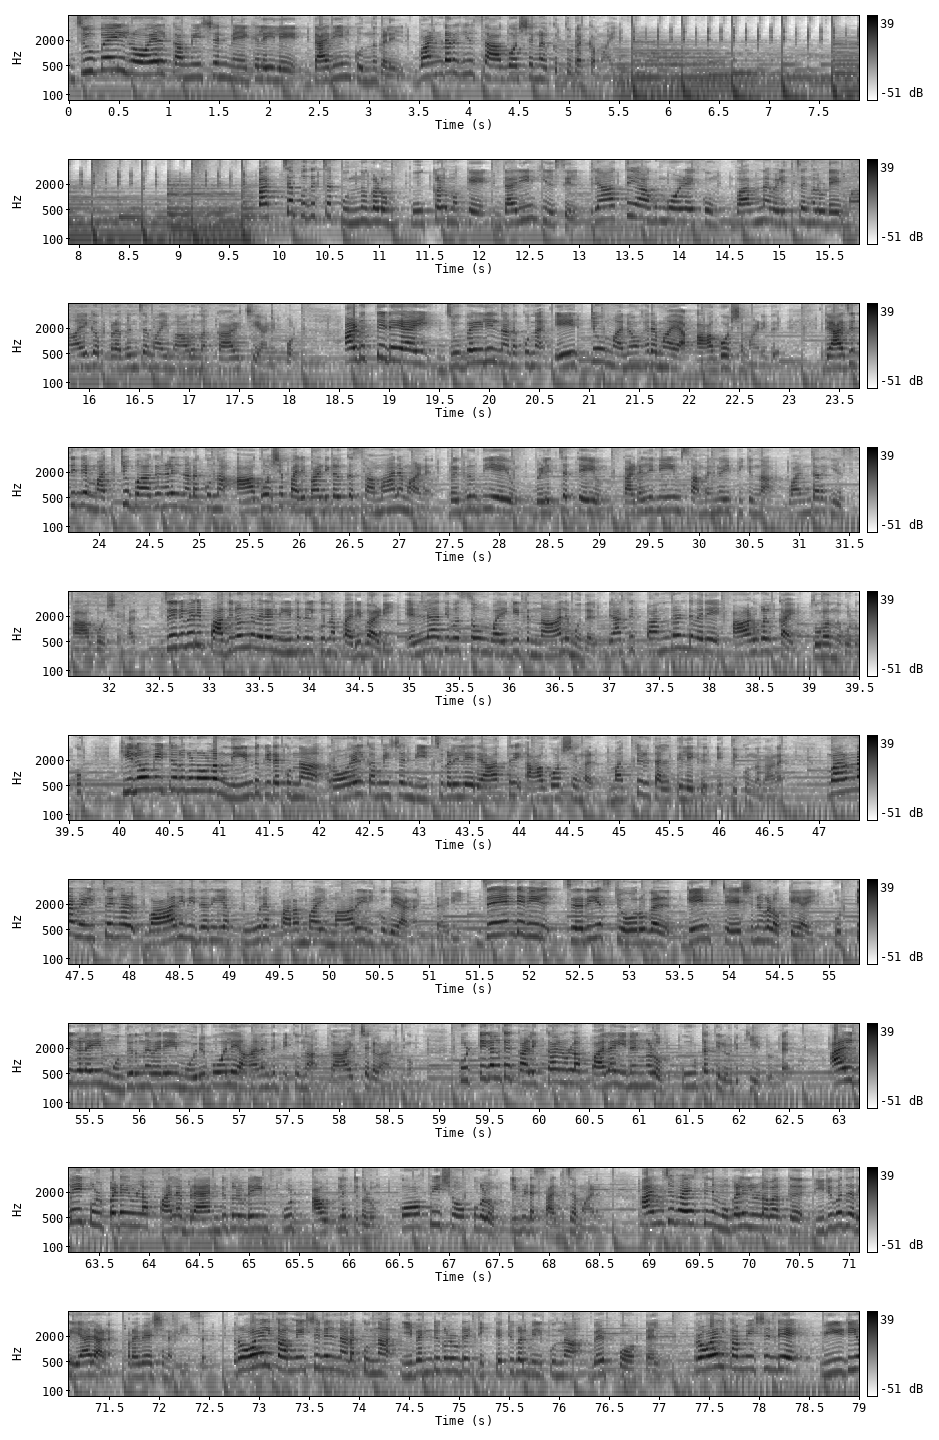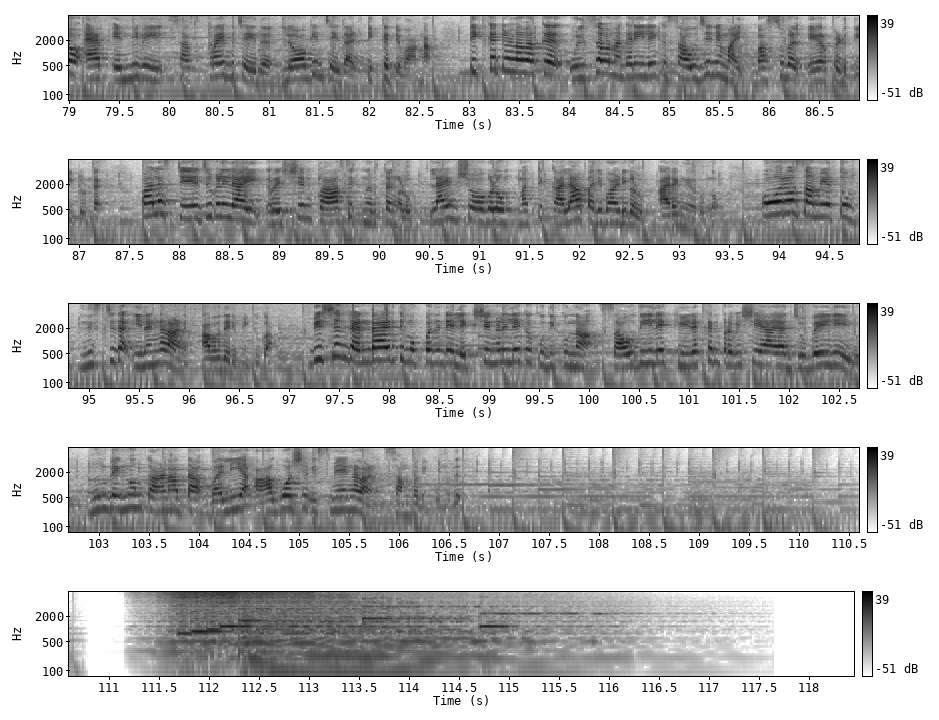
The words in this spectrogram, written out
Jubail royal commission മേഖലയിലെ ദരീൻ കുന്നുകളിൽ wonder hills ആഘോഷങ്ങൾക്ക് തുടക്കമായി. പച്ച പുതച്ച കുന്നുകളും പൂക്കളുമൊക്കെ ദരീൻ ഹിൽസിൽ രാത്രിയാകുമ്പോഴേക്കും വർണ വെളിച്ചങ്ങളുടെ മായിക പ്രപഞ്ചമായി മാറുന്ന കാഴ്ചയാണിപ്പോൾ. അടുത്തിടെയായി ജുബൈലിൽ നടക്കുന്ന ഏറ്റവും മനോഹരമായ ആഘോഷമാണിത്. രാജ്യത്തിന്റെ മറ്റു ഭാഗങ്ങളിൽ നടക്കുന്ന ആഘോഷ പരിപാടികൾക്ക് സമാനമാണ് പ്രകൃതിയെയും വെളിച്ചത്തെയും കടലിനെയും സമന്വയിപ്പിക്കുന്ന വണ്ടർ ഹിൽസ് ആഘോഷങ്ങൾ. ജനുവരി പതിനൊന്ന് വരെ നീണ്ടു നിൽക്കുന്ന പരിപാടി എല്ലാ ദിവസവും വൈകിട്ട് നാല് മുതൽ രാത്രി പന്ത്രണ്ട് വരെ ആളുകൾക്കായി തുറന്നു കൊടുക്കും. കിലോമീറ്ററുകളോളം നീണ്ടുകിടക്കുന്ന റോയൽ കമ്മീഷൻ ബീച്ചുകളിലെ രാത്രി ആഘോഷങ്ങൾ മറ്റൊരു തലത്തിലേക്ക് എത്തിക്കുന്നതാണ്. വർണ വെളിച്ചങ്ങൾ വാരി വിതറിയ പൂരപ്പറമ്പായി മാറിയിരിക്കുകയാണ് ദരി ജയന്റവിയിൽ ചെറിയ സ്റ്റോറുകൾ ഗെയിം സ്റ്റേഷനുകളൊക്കെയായി. കുട്ടികളെയും മുതിർന്നവരെയും ഒരുപോലെ ആനന്ദിപ്പിക്കുന്ന കാഴ്ചകളാണെങ്ങും. കുട്ടികൾക്ക് കളിക്കാനുള്ള പല ഇനങ്ങളും കൂട്ടത്തിൽ ഒരുക്കിയിട്ടുണ്ട് അൽബൈക്ക് ഉൾപ്പെടെയുള്ള പല ബ്രാൻഡുകളുടെയും ഫുഡ് ഔട്ട്ലെറ്റുകളും കോഫി ഷോപ്പുകളും ഇവിടെ സജ്ജമാണ്. അഞ്ചു വയസ്സിന് മുകളിലുള്ളവർക്ക് ഇരുപത് റിയാലാണ് പ്രവേശന ഫീസ്. റോയൽ കമ്മീഷനിൽ നടക്കുന്ന ഇവന്റുകളുടെ ടിക്കറ്റുകൾ വിൽക്കുന്ന വെബ് പോർട്ടൽ. റോയൽ കമ്മീഷന്റെ വീഡിയോ ആപ്പ് എന്നിവയിൽ സബ്സ്ക്രൈബ് ചെയ്ത് ലോഗിൻ ചെയ്താൽ ടിക്കറ്റ് വാങ്ങാം. ടിക്കറ്റ് ഉള്ളവർക്ക് ഉത്സവ നഗരിയിലേക്ക് സൗജന്യമായി ബസ്സുകൾ ഏർപ്പെടുത്തിയിട്ടുണ്ട്. പല സ്റ്റേജുകളിലായി റഷ്യൻ ക്ലാസിക് നൃത്തങ്ങളും ലൈവ് ഷോകളും മറ്റ് കലാപരിപാടികളും അരങ്ങേറുന്നു. ഓരോ സമയത്തും നിശ്ചിത ഇനങ്ങളാണ് അവതരിപ്പിക്കുക. വിഷൻ രണ്ടായിരത്തി മുപ്പതിന്റെ ലക്ഷ്യങ്ങളിലേക്ക് കുതിക്കുന്ന സൗദിയിലെ കിഴക്കൻ പ്രവിശ്യയായ ജുബൈലിയിലും മുമ്പെങ്ങും കാണാത്ത വലിയ ആഘോഷ വിസ്മയങ്ങളാണ് സംഭവിക്കുന്നത്.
